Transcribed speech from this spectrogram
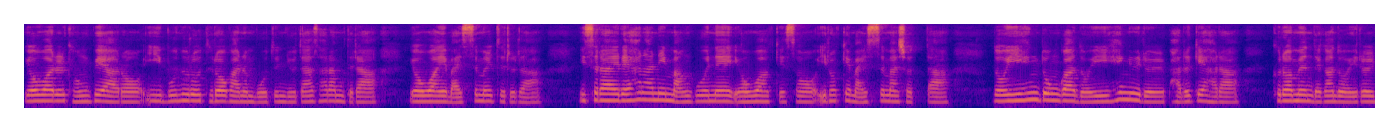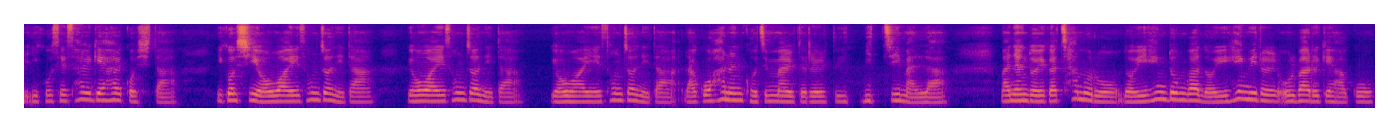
여호와를 경배하러 이 문으로 들어가는 모든 유다 사람들아 여호와의 말씀을 들으라. 이스라엘의 하나님 만군의 여호와께서 이렇게 말씀하셨다. 너희 행동과 너희 행위를 바르게 하라. 그러면 내가 너희를 이곳에 살게 할 것이다. 이것이 여호와의 성전이다. 여호와의 성전이다. 여호와의 성전이다. 라고 하는 거짓말들을 믿지 말라. 만약 너희가 참으로 너희 행동과 너희 행위를 올바르게 하고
